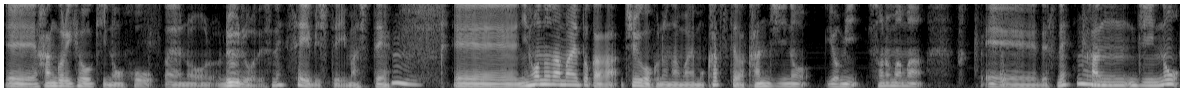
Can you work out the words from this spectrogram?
うん、えー、ハングル表記の方あのルールをですね、整備していまして、うん、えー、日本の名前とかが中国の名前もかつては漢字の読みそのまま、えー、ですね、漢字の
